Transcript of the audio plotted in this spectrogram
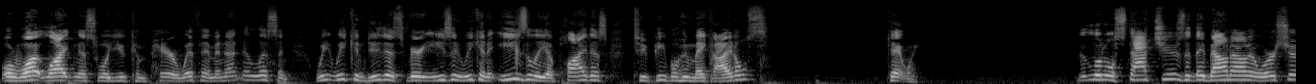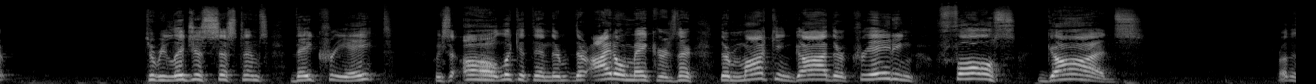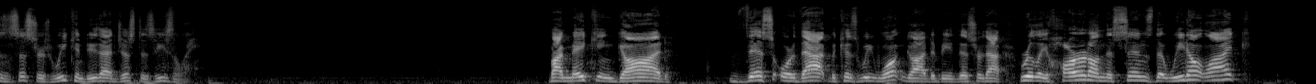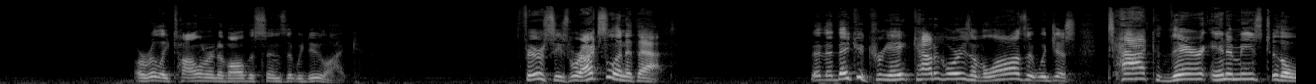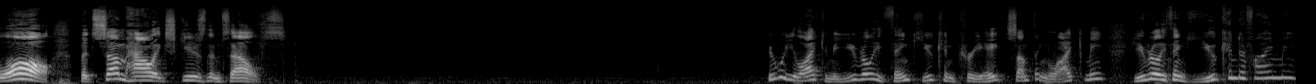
Or what likeness will you compare with him? And, uh, and listen, we, we can do this very easily. We can easily apply this to people who make idols, can't we? The little statues that they bow down and worship, to religious systems they create. We say, oh, look at them. They're, they're idol makers. They're, they're mocking God. They're creating false gods. Brothers and sisters, we can do that just as easily. By making God this or that because we want God to be this or that, really hard on the sins that we don't like, or really tolerant of all the sins that we do like. Pharisees were excellent at that. They could create categories of laws that would just tack their enemies to the wall, but somehow excuse themselves. Who will you like in me? You really think you can create something like me? You really think you can define me?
